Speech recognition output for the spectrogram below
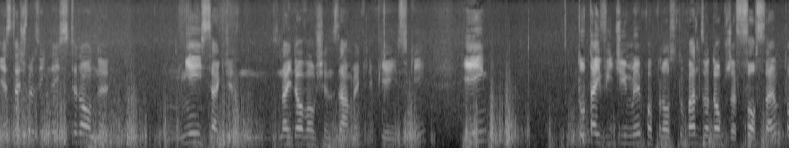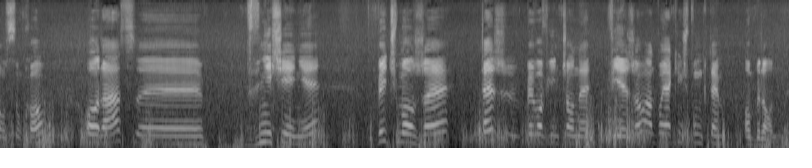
Jesteśmy z innej strony miejsca, gdzie znajdował się zamek lipieński i tutaj widzimy po prostu bardzo dobrze fosę, tą suchą oraz e, wzniesienie być może też było wieńczone wieżą albo jakimś punktem obronnym.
